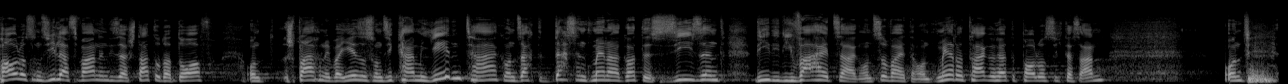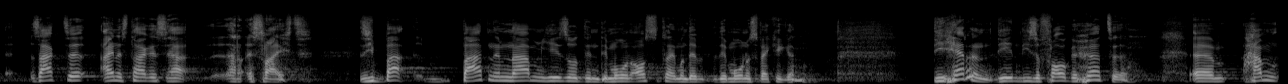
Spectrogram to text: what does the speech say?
Paulus und Silas waren in dieser Stadt oder Dorf und sprachen über Jesus und sie kamen jeden Tag und sagten, das sind Männer Gottes, sie sind die, die die Wahrheit sagen und so weiter. Und mehrere Tage hörte Paulus sich das an und sagte eines Tages, ja, es reicht. Sie baten im Namen Jesu, den Dämon auszutreiben und der Dämon ist weggegangen. Die Herren, denen diese Frau gehörte, ähm, haben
